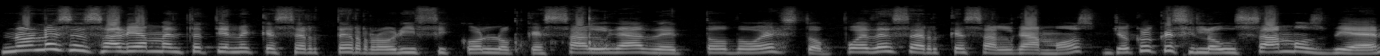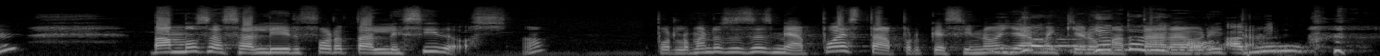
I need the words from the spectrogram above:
no necesariamente tiene que ser terrorífico lo que salga de todo esto. Puede ser que salgamos, yo creo que si lo usamos bien, vamos a salir fortalecidos, ¿no? Por lo menos esa es mi apuesta, porque si no ya me quiero matar ahorita.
